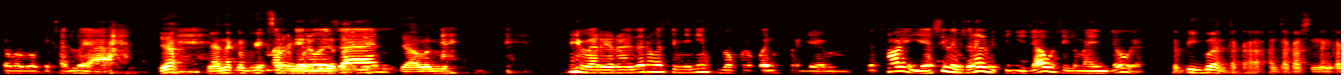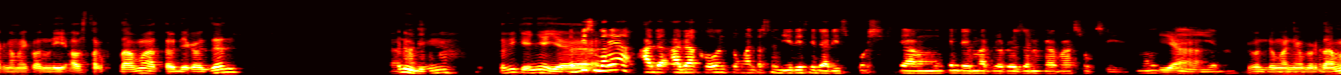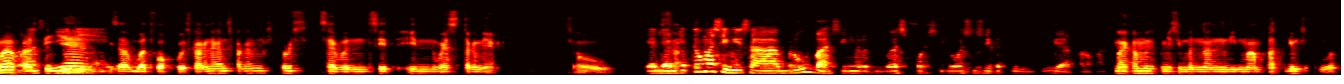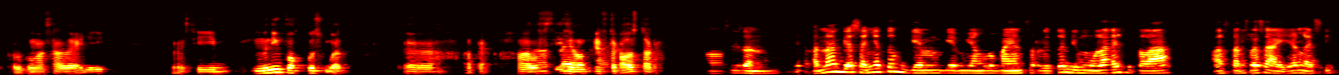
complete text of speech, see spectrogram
coba gue periksa dulu ya. Ya ini anak ngeperiksa DeRozan jalan nih Demar Derozan musim ini 20 poin per game. That's why ya sih lebih sebenarnya lebih tinggi jauh sih lumayan jauh ya Tapi gue antara antara senang karena Mike Conley All Star pertama atau DeRozan, aduh bingung. Tapi kayaknya ya Tapi sebenarnya ada ada keuntungan tersendiri sih dari Spurs yang mungkin Demar Derozan nggak masuk sih. Mungkin. Iya. keuntungan yang pertama Keuntungan pastinya sendiri. bisa buat fokus karena kan sekarang Spurs seven seat in Western ya. So Ya dan Bisa. itu masih bisa berubah sih menurut gua Spurs di posisi ketujuh ya kalau mereka masih punya simpanan 5-4 game sepuluh kalau gue nggak salah ya. Jadi masih mending fokus buat eh, apa ya, half Uh, season playoff. after All Star. All season. Ya, karena biasanya tuh game-game yang lumayan seru itu dimulai setelah All Star selesai ya nggak sih?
